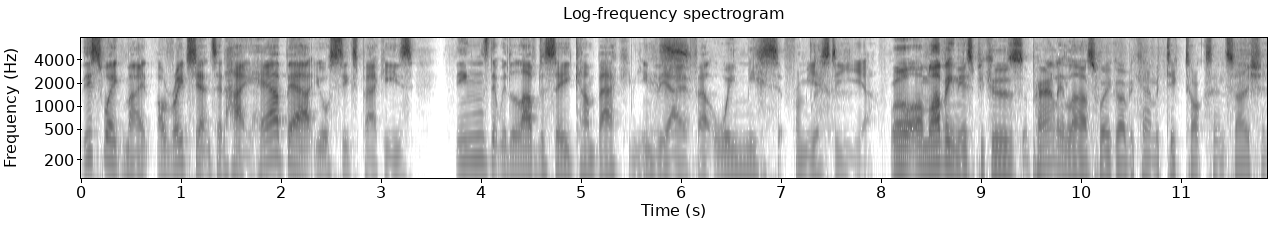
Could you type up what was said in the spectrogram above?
this week, mate, I reached out and said, hey, how about your six pack is things that we'd love to see come back into the AFL or we miss from yesteryear? Well, I'm loving this because apparently last week I became a TikTok sensation.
